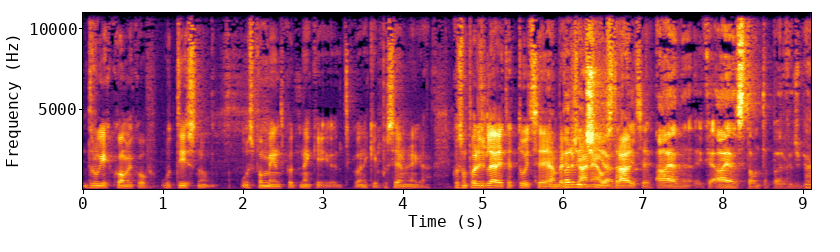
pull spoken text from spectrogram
drugih komikov vtisnil v spomin kot nekaj, tako nekaj posebnega? Ko smo prvič gledali te tujce, američane, Ian, avstralce. Ian, Ian Stone ta prvič bil.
